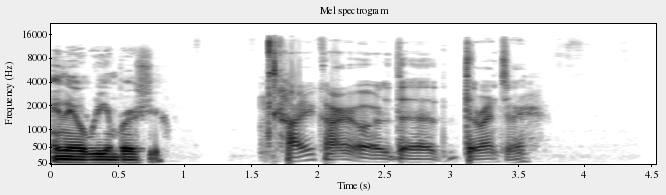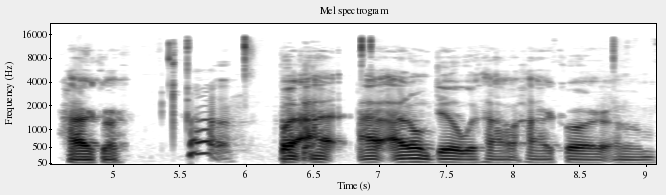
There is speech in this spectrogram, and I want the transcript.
and they'll reimburse you. Hire car or the the renter? HyreCar. Oh, but okay. I, I, I don't deal with how HyreCar um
